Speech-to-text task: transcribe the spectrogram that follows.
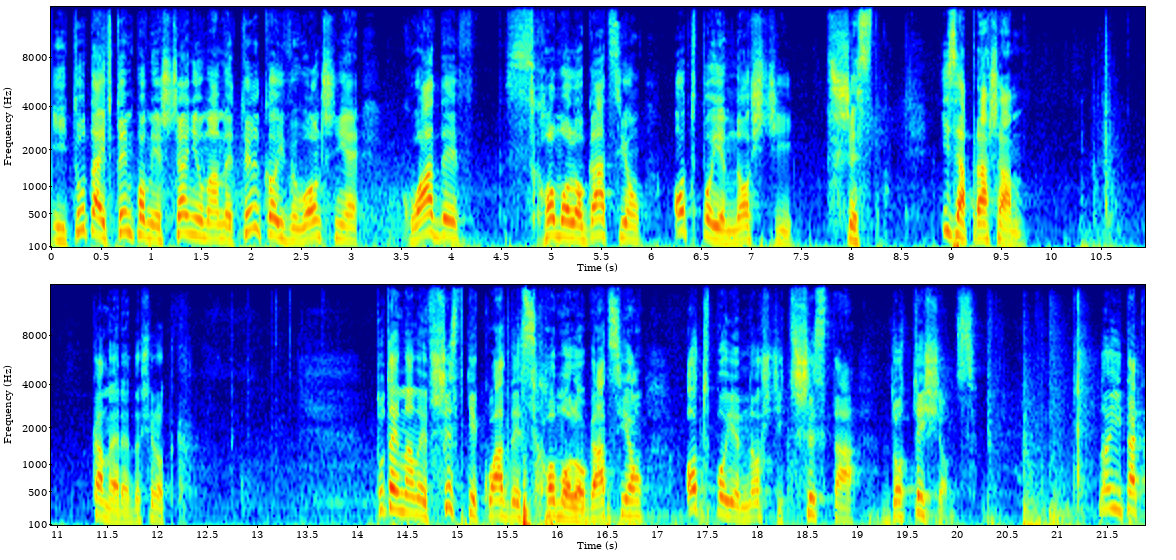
I tutaj w tym pomieszczeniu mamy tylko i wyłącznie kłady z homologacją od pojemności 300. I zapraszam kamerę do środka. Tutaj mamy wszystkie kłady z homologacją od pojemności 300 do 1000. No i tak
